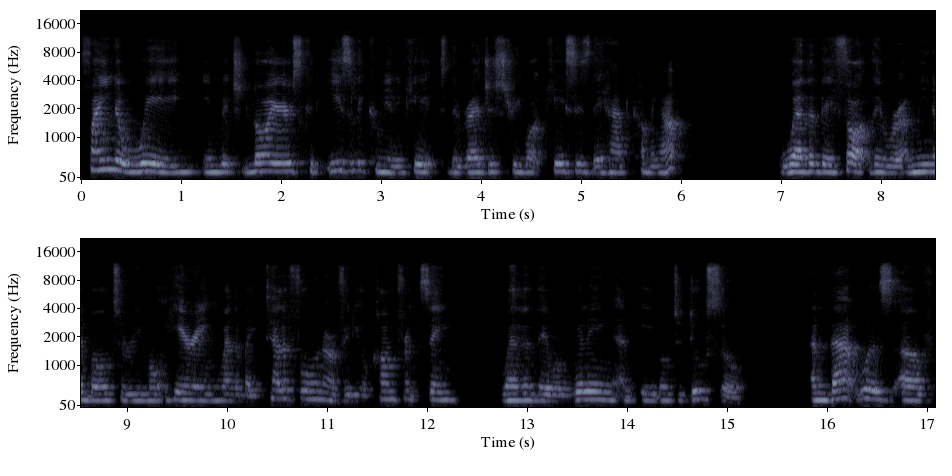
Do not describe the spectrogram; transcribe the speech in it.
find a way in which lawyers could easily communicate to the registry what cases they had coming up, whether they thought they were amenable to remote hearing, whether by telephone or video conferencing, whether they were willing and able to do so. And that was of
